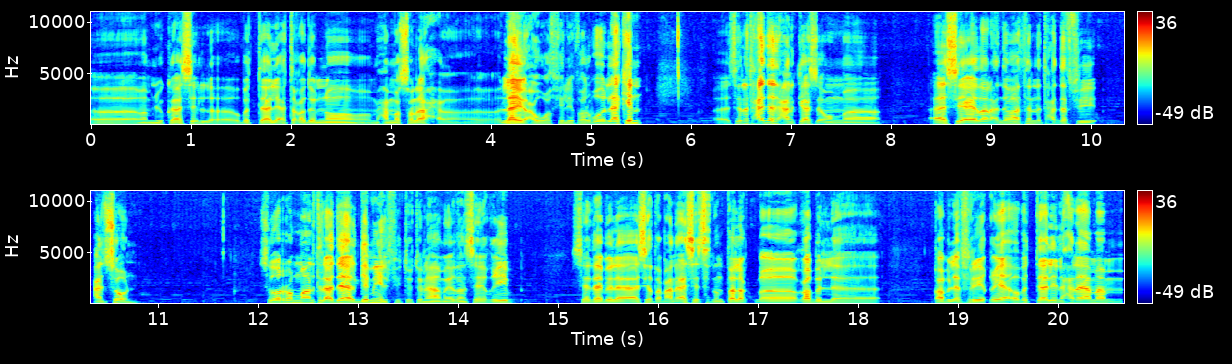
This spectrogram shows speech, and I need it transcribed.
أمام نيوكاسل. وبالتالي أعتقد أنه محمد صلاح لا يعوض في ليفربول. لكن سنتحدث عن كأس أمم آسيا أيضا عندما سنتحدث في عن سون. سون رمانة الأداء الجميل في توتنهام أيضا سيغيب سيذهب إلى آسيا. طبعا آسيا ستنطلق قبل قبل أفريقيا. وبالتالي نحن أمام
